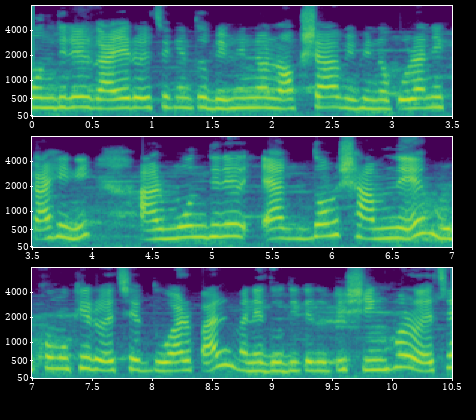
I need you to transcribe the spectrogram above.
মন্দিরের গায়ে রয়েছে কিন্তু বিভিন্ন নকশা, বিভিন্ন পৌরাণিক কাহিনী। আর মন্দিরের একদম সামনে মুখোমুখি রয়েছে দুয়ারপাল মানে দুদিকে দুটি সিংহ রয়েছে।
